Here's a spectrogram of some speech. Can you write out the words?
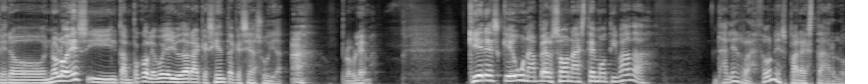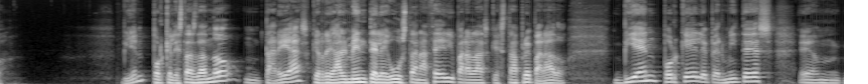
Pero no lo es y tampoco le voy a ayudar a que sienta que sea suya. Ah, problema. ¿Quieres que una persona esté motivada? Dale razones para estarlo. Bien, porque le estás dando tareas que realmente le gustan hacer y para las que está preparado. Bien, porque le permites, em,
